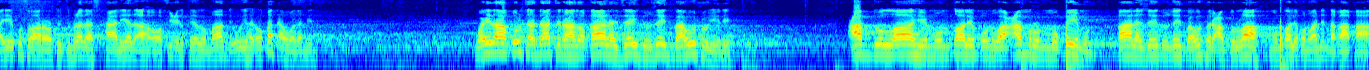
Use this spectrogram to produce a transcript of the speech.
ayay ku soo aroortay jumladaas xaaliyada ah oo ficilkeedu maadi uu yahay oo qad aan wadanin. Wa idaa qulta haddaad tidhaahdo qaala zaydun zayd baa wuxuu yidhi cabdullaahi munطaliqun wa camrun muqiimun qaala zaydun zayd baa wuxuu yidhi cabdullaah munطaliqun waa nin dhaqaaqaa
